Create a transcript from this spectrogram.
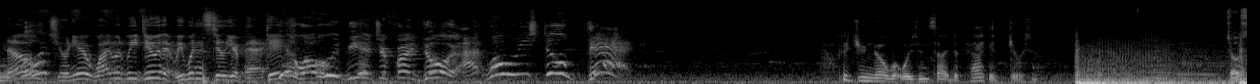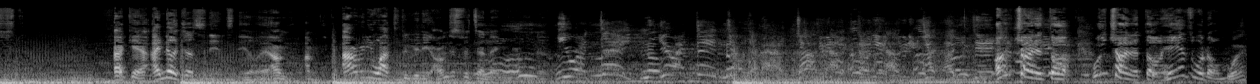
No, Junior, why would we do that? We wouldn't steal your package. Yeah, why would we be at your front door? I, why would we still Gak? How did you know what was inside the package, Joseph? Joseph. Okay, I know Justin didn't steal it. I'm, I'm, I already watched the video. I'm just pretending. You're a thief! No. You're a thief! I'm trying to throw. You trying to throw hands with him? What?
